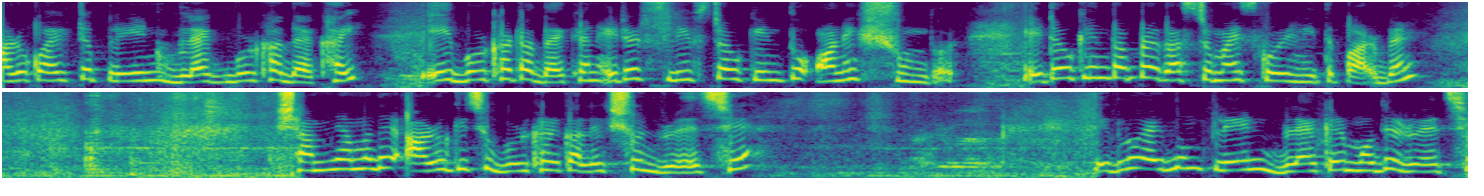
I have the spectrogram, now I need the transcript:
আরও কয়েকটা প্লেন ব্ল্যাক বোরখা দেখাই, এই বোরখাটা দেখেন, এটার স্লিভসটাও কিন্তু অনেক সুন্দর। এটাও কিন্তু আপনারা কাস্টমাইজ করে নিতে পারবেন। সামনে আমাদের আরও কিছু বোরখার কালেকশন রয়েছে। এগুলো একদম প্লেন ব্ল্যাকের মধ্যে রয়েছে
